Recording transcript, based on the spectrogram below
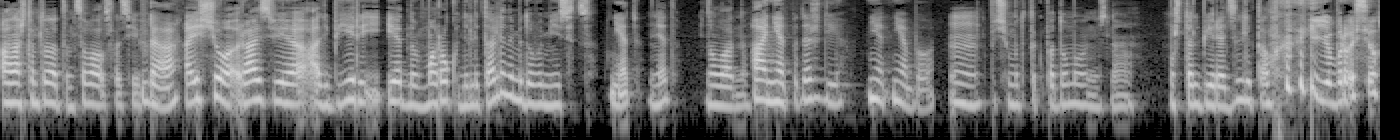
Она же там тогда танцевала с Латифом. Да. А еще разве Альбери и Эдна в Марокко не летали на медовый месяц? Нет. Нет? Ну ладно. А, нет, подожди. Нет, не было. М, почему ты так подумала, не знаю. Может, Альбери один летал, ее бросил.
